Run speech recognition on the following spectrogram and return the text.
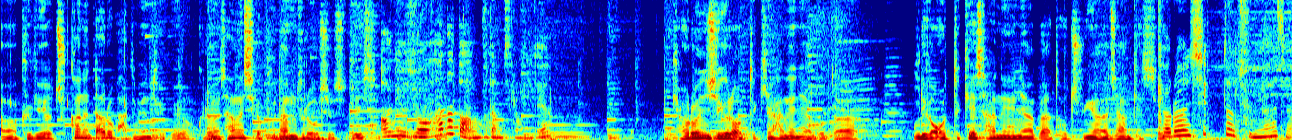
어 그게요 축하는 따로 받으면 되고요. 그러면 상은 씨가 부담스러우실 수도 있어요. 아니요, 저 하나도 안 부담스러운데요? 결혼식을 어떻게 하느냐보다 우리가 어떻게 사느냐가 더 중요하지 않겠어요? 결혼식도 중요하죠.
